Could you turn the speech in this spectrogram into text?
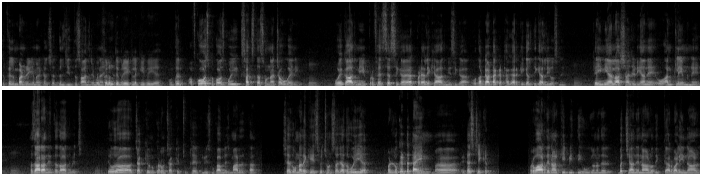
ਤੇ ਫਿਲਮ ਬਣ ਰਹੀ ਹੈ ਮੇਰੇ ਖਿਆਲ ਸ਼ਾਇਦ ਦਲਜੀਤ ਦੋਸਾਂਝ ਨੇ ਉਹ ਬਣਾਈ ਫਿਲਮ ਤੇ ਬ੍ਰੇਕ ਲੱਗੀ ਹੋਈ ਹੈ। ਉਧਰ ਆਫ ਕੋਰਸ ਬਿਕੋਜ਼ ਕੋਈ ਸੱਚ ਤਾਂ ਸੁਣਨਾ ਚਾਹੂਗਾ ਹੀ ਨਹੀਂ। ਉਹ ਇੱਕ ਆਦਮੀ ਪ੍ਰੋਫੈਸਰ ਸੀਗਾ ਯਾਰ ਪੜਿਆ ਲਿਖਿਆ ਆਦਮੀ ਸੀਗਾ ਉਹਦਾ ਡਾਟਾ ਇਕੱਠਾ ਕਰਕੇ ਗਲਤੀ ਕਰ ਲਈ ਉਸਨੇ ਕਿ ਇੰਨੀਆਂ ਲਾਸ਼ਾਂ ਜਿਹੜੀਆਂ ਨੇ ਉਹ ਅਨਕਲੇਮਡ ਨੇ ਹਜ਼ਾਰਾਂ ਦੀ ਤਾਦਾਦ ਵਿੱਚ। ਤੇ ਉਹਦਾ ਚੱਕ ਕੇ ਉਹਨੂੰ ਘਰੋਂ ਚੱਕ ਕੇ ਝੂਠੇ ਪੁਲਿਸ ਮੁਕਾਬਲੇ 'ਚ ਮਾਰ ਦਿੱਤਾ। ਸ਼ਾਇਦ ਉਹਨਾਂ ਦੇ ਕੇਸ ਵਿੱਚ ਹੁਣ ਸਜ਼ਾ ਤਾਂ ਹੋਈ ਆ। But look at the time it has taken ਪਰਿਵਾਰ ਦੇ ਨਾਲ ਕੀ ਬੀਤੀ ਹੋਊਗੀ, ਉਹਨਾਂ ਦੇ ਬੱਚਿਆਂ ਦੇ ਨਾਲ, ਉਹਦੀ ਘਰਵਾਲੀ ਨਾਲ।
